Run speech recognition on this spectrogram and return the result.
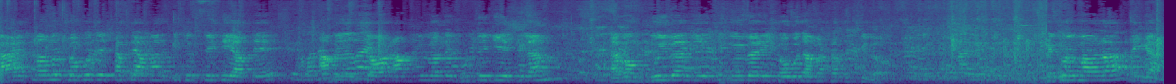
কায়েস সাথে আমার কিছু স্মৃতি আছে। আমি চর আবদুল্লাতে ঘুরতে গিয়েছিলাম এবং দুইবার গিয়েছি, দুইবারই সবুজ আমার সাথে ছিল। শেখুল মাওলা রিগান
